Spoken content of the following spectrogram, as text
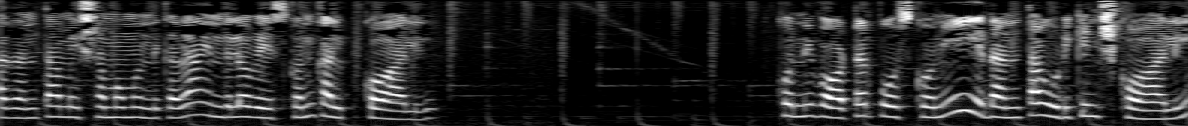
అదంతా మిశ్రమం ఉంది కదా ఇందులో వేసుకొని కలుపుకోవాలి. కొన్ని వాటర్ పోసుకొని ఇదంతా ఉడికించుకోవాలి.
